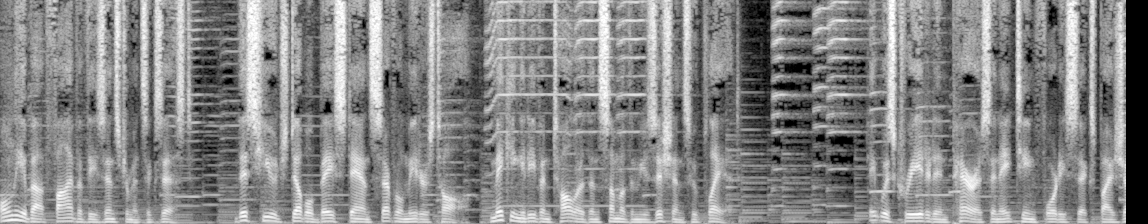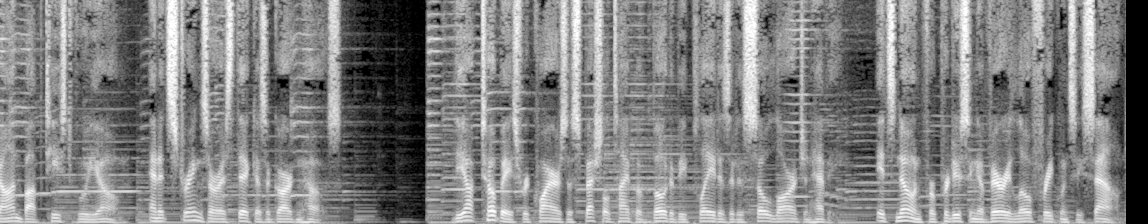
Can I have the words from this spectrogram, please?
Only about five of these instruments exist. This huge double bass stands several meters tall, making it even taller than some of the musicians who play it. It was created in Paris in 1846 by Jean-Baptiste Vuillaume, and its strings are as thick as a garden hose. The octobass requires a special type of bow to be played as it is so large and heavy. It's known for producing a very low frequency sound,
